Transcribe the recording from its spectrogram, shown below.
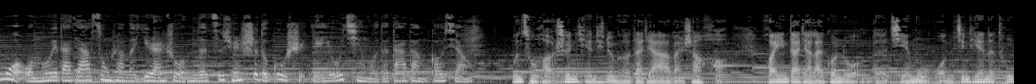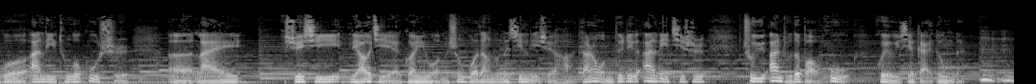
末，我们为大家送上的依然是我们的咨询室的故事，也有请我的搭档高翔。文聪好，收音前听众朋友，大家晚上好，欢迎大家来关注我们的节目。我们今天呢，通过案例，通过故事，呃，来学习了解关于我们生活当中的心理学哈。当然，我们对这个案例其实出于案主的保护，会有一些改动的。嗯嗯。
